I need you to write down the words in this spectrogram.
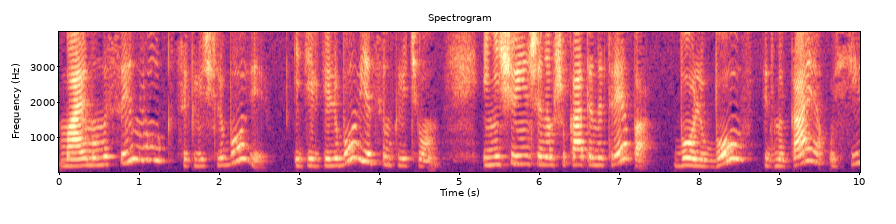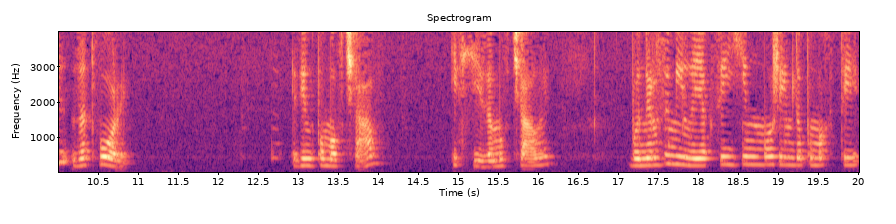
Маємо ми символ, це ключ любові, і тільки любов є цим ключом, і нічого інше нам шукати не треба, бо любов відмикає усі затвори. Він помовчав, і всі замовчали, бо не розуміли, як цей гімн може їм допомогти.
